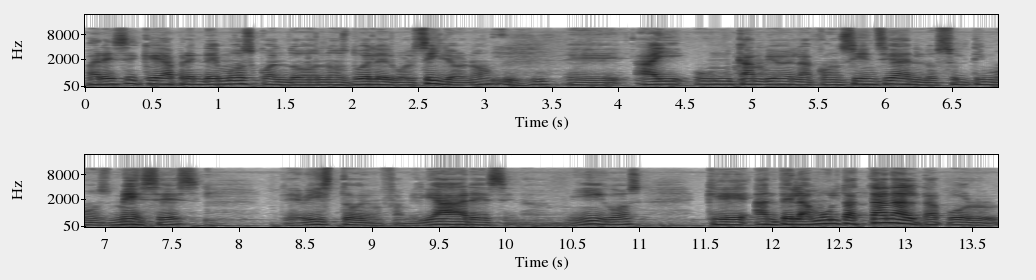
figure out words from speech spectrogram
Parece que aprendemos cuando nos duele el bolsillo, ¿no? Eh, hay un cambio en la conciencia en los últimos meses, que he visto en familiares, en amigos, que ante la multa tan alta por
